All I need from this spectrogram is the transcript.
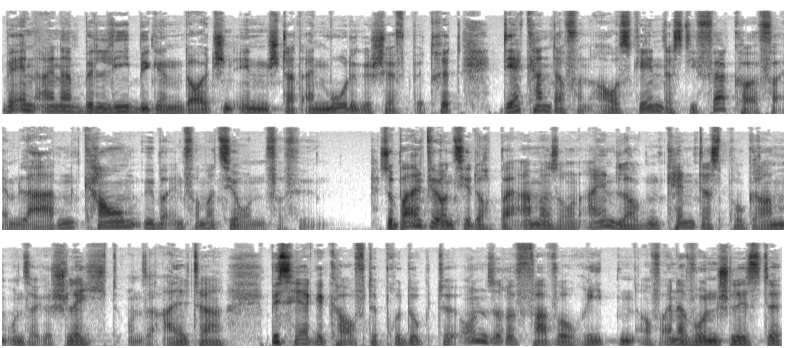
Wer in einer beliebigen deutschen Innenstadt ein Modegeschäft betritt, der kann davon ausgehen, dass die Verkäufer im Laden kaum über Informationen verfügen. Sobald wir uns jedoch bei Amazon einloggen, kennt das Programm unser Geschlecht, unser Alter, bisher gekaufte Produkte, unsere Favoriten auf einer Wunschliste,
